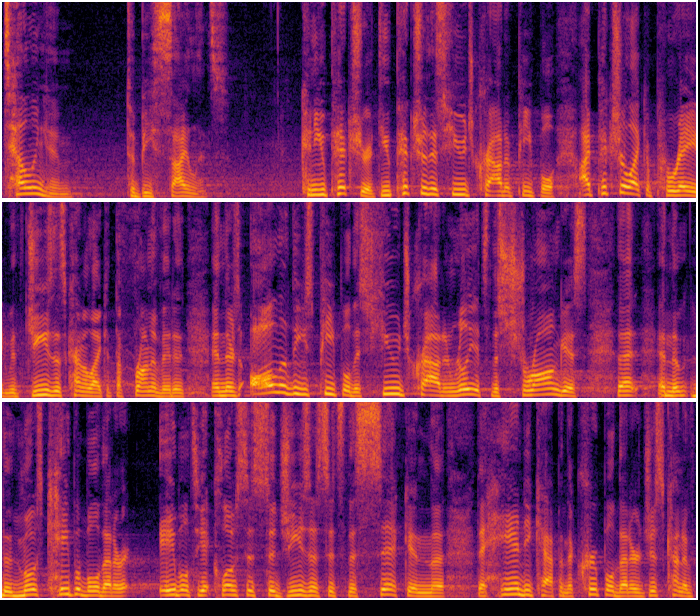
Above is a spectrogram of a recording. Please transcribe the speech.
telling him to be silent. Can you picture it? Do you picture this huge crowd of people? I picture like a parade with Jesus kind of like at the front of it, and, and there's all of these people, this huge crowd, and really it's the strongest that and the, the most capable that are able to get closest to Jesus. It's the sick and the, the handicapped and the crippled that are just kind of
